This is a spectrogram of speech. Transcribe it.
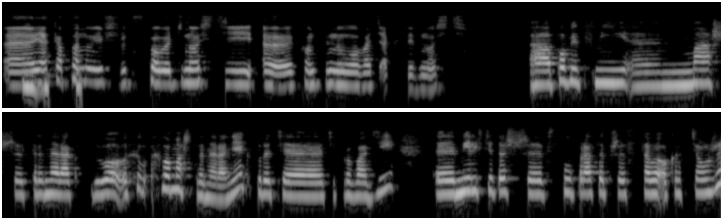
e, jaka panuje wśród społeczności, e, kontynuować aktywność. A powiedz mi, masz trenera, chyba masz trenera, nie? Który cię, cię prowadzi. Mieliście też współpracę przez cały okres ciąży,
